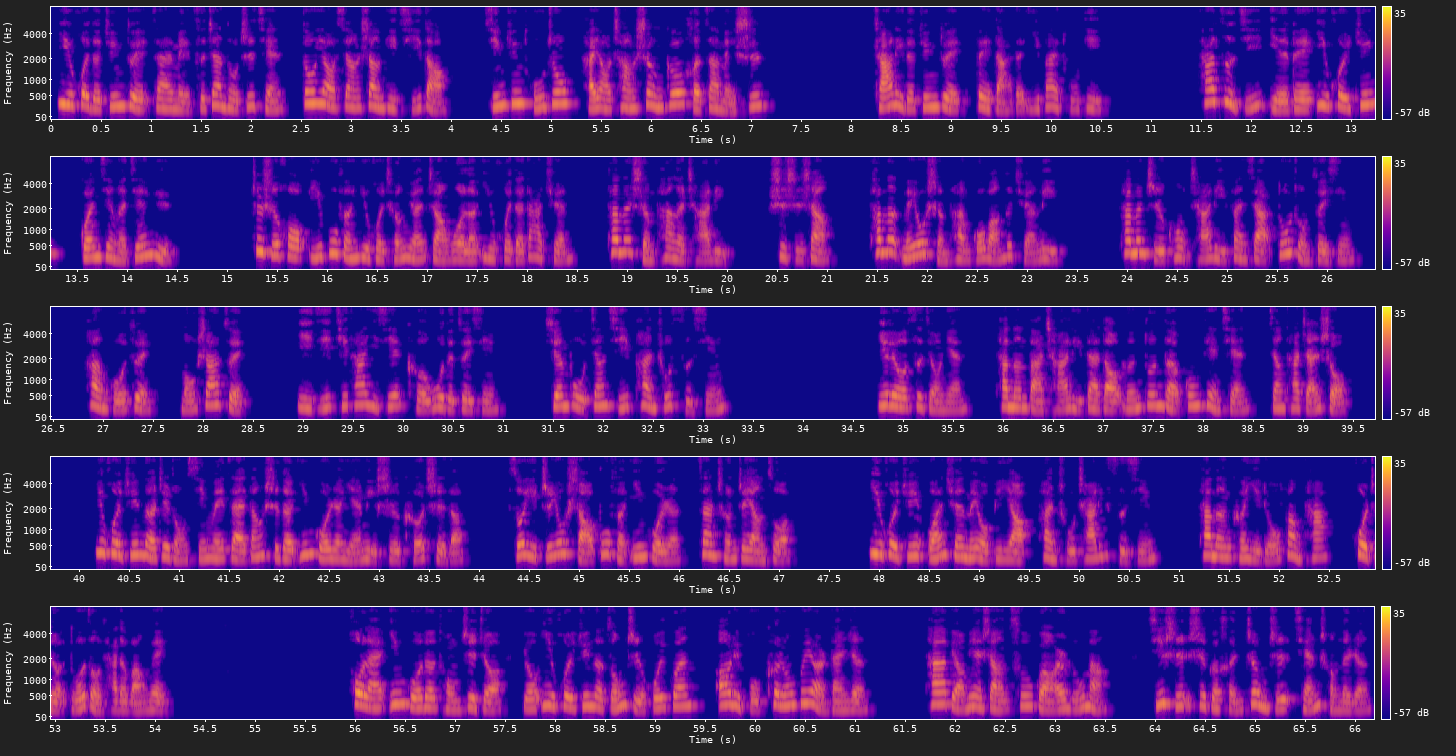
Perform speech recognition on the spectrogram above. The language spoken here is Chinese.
议会的军队在每次战斗之前都要向上帝祈祷。行军途中还要唱圣歌和赞美诗。查理的军队被打得一败涂地，他自己也被议会军关进了监狱。这时候，一部分议会成员掌握了议会的大权，他们审判了查理。事实上，他们没有审判国王的权利。他们指控查理犯下多种罪行，叛国罪、谋杀罪以及其他一些可恶的罪行，宣布将其判处死刑。一六四九年，他们把查理带到伦敦的宫殿前，将他斩首。议会军的这种行为在当时的英国人眼里是可耻的，所以只有少部分英国人赞成这样做。议会军完全没有必要判处查理死刑，他们可以流放他，或者夺走他的王位。后来，英国的统治者由议会军的总指挥官奥利弗·克伦威尔担任，他表面上粗犷而鲁莽。其实是个很正直虔诚的人，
